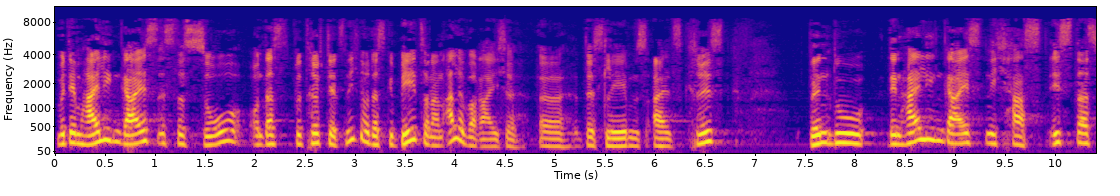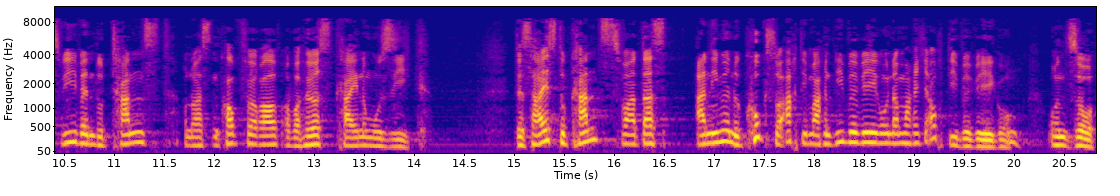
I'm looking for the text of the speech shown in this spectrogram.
mit dem Heiligen Geist ist es so, und das betrifft jetzt nicht nur das Gebet, sondern alle Bereiche äh, des Lebens als Christ. Wenn du den Heiligen Geist nicht hast, ist das wie wenn du tanzt und du hast einen Kopfhörer auf, aber hörst keine Musik. Das heißt, du kannst zwar das animieren, du guckst so, ach, die machen die Bewegung, dann mache ich auch die Bewegung und so.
